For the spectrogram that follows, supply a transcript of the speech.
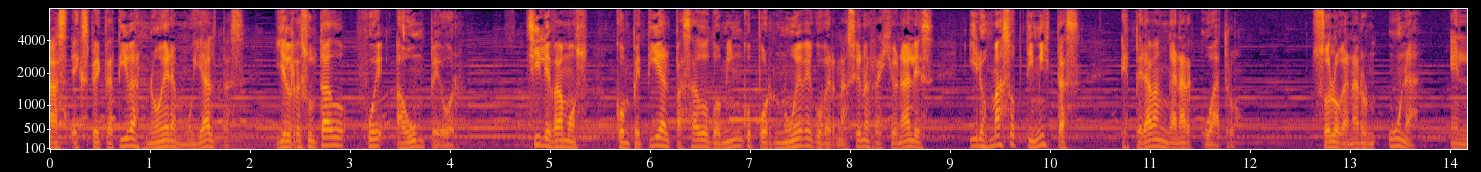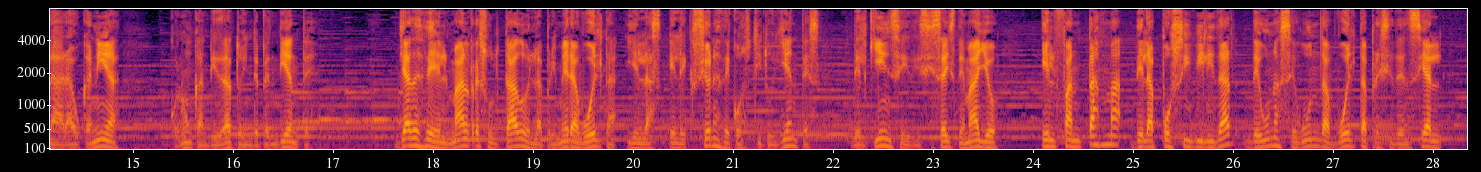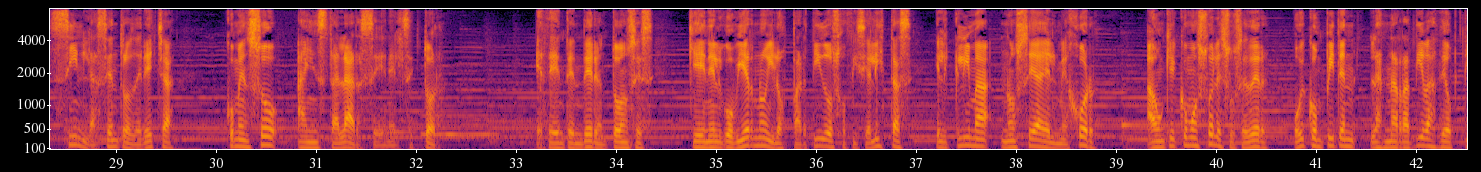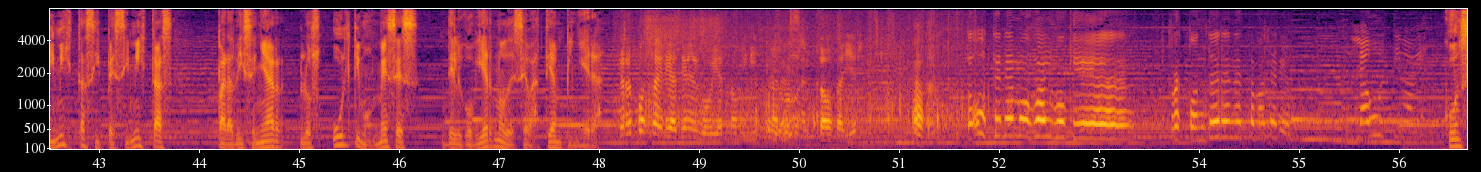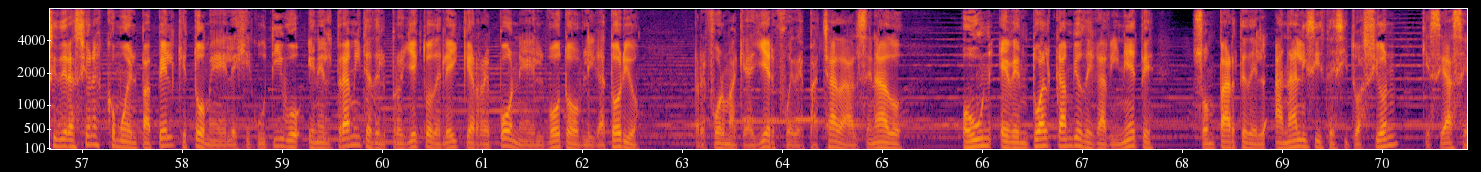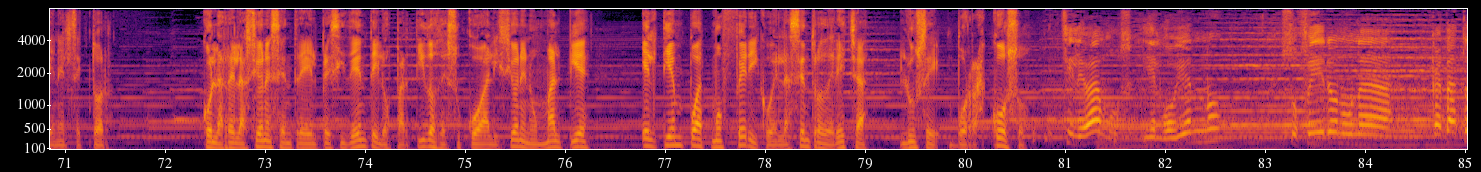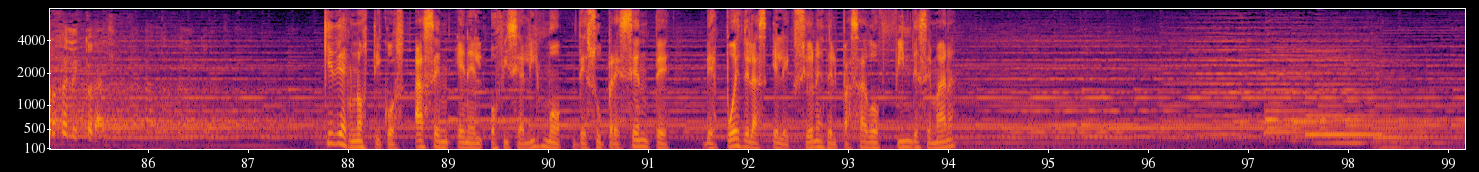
Las expectativas no eran muy altas y el resultado fue aún peor. Chile Vamos competía el pasado domingo por nueve gobernaciones regionales y los más optimistas esperaban ganar cuatro. Solo ganaron una en la Araucanía con un candidato independiente. Ya desde el mal resultado en la primera vuelta y en las elecciones de constituyentes del 15 y 16 de mayo, el fantasma de la posibilidad de una segunda vuelta presidencial sin la centro derecha comenzó a instalarse en el sector. Es de entender entonces que en el gobierno y los partidos oficialistas el clima no sea el mejor, aunque como suele suceder, hoy compiten las narrativas de optimistas y pesimistas para diseñar los últimos meses del gobierno de Sebastián Piñera. ¿Qué responsabilidad tiene el gobierno, ministro, por los resultados de ayer? Ah, todos tenemos algo que responder en esta materia. La última vez. Consideraciones como el papel que tome el Ejecutivo en el trámite del proyecto de ley que repone el voto obligatorio, reforma que ayer fue despachada al Senado, o un eventual cambio de gabinete son parte del análisis de situación que se hace en el sector. Con las relaciones entre el presidente y los partidos de su coalición en un mal pie, el tiempo atmosférico en la centro derecha luce borrascoso. Chile Vamos y el gobierno sufrieron una catástrofe electoral. ¿Qué diagnósticos hacen en el oficialismo de su presente después de las elecciones del pasado fin de semana?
